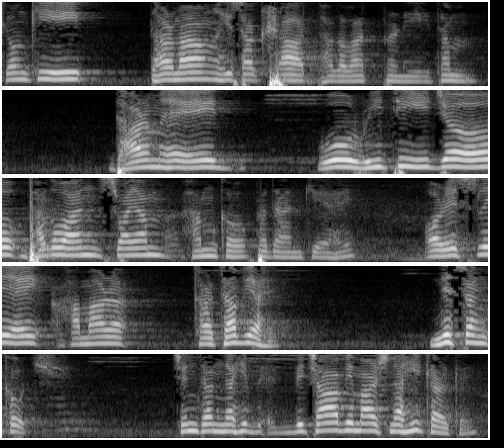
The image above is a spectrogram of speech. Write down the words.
क्योंकि धर्मांग ही साक्षात भगवत प्रणीतम। धर्म है, वो रीति जो भगवान स्वयं हमको प्रदान किया है, और इसलिए हमारा कर्तव्य है निसंकोच। चिंतन नहीं, विचार विमर्श नहीं करके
